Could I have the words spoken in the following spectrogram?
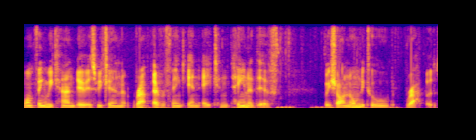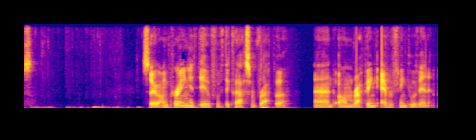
one thing we can do is we can wrap everything in a container div, which are normally called wrappers. So I'm creating a div with the class of wrapper, and I'm wrapping everything within it.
